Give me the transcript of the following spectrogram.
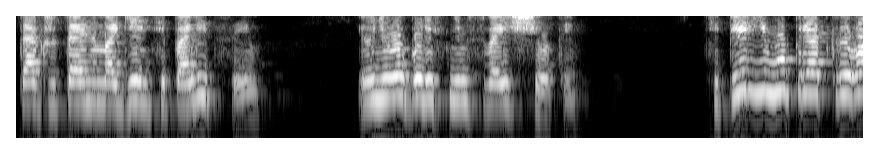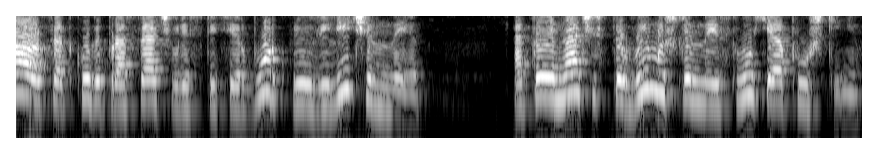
также тайном агенте полиции, и у него были с ним свои счеты. Теперь ему приоткрывалось, откуда просачивались в Петербург преувеличенные, а то и начисто вымышленные слухи о Пушкине.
